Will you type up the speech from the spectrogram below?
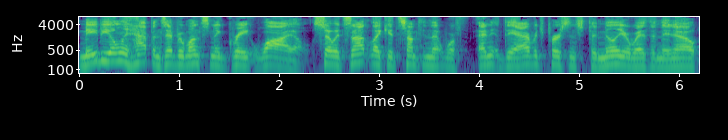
maybe only happens every once in a great while. So it's not like it's something that we're any, the average person's familiar with, and they know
